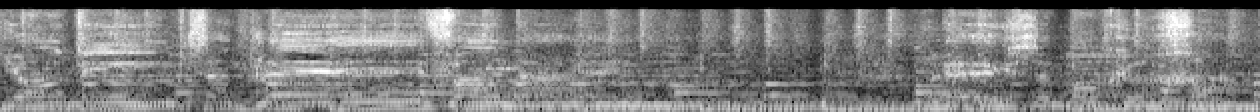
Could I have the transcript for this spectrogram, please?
יורדים קצת לפניי. לאיזה בוקר חם,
